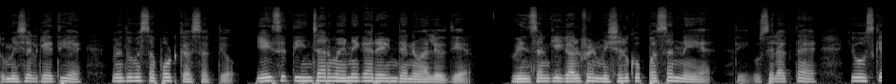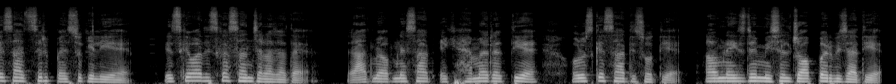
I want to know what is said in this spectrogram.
तो मिशेल कहती है कि मैं तुम्हें सपोर्ट कर सकती हूँ। ये इसे तीन चार महीने का रेंट देने वाली होती है। विंसन की गर्लफ्रेंड मिशेल को पसंद नहीं है। उसे लगता है कि वो उसके साथ सिर्फ़ पैसों के लिए है। इसके बाद इसका सन चला जाता है। रात में अपने साथ एक हैमर रखती है और उसके साथ ही सोती है। अब नेक्स्ट डे मिशेल जॉब पर भी जाती है।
